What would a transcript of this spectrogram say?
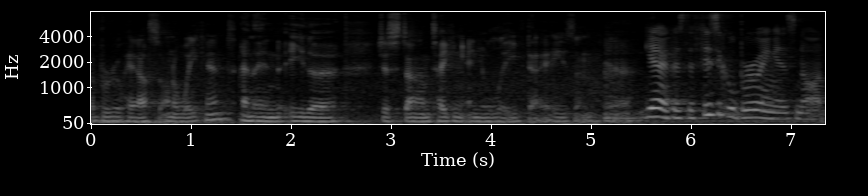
a brew house on a weekend. And then either just um, taking annual leave days and yeah. Yeah, because the physical brewing is not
